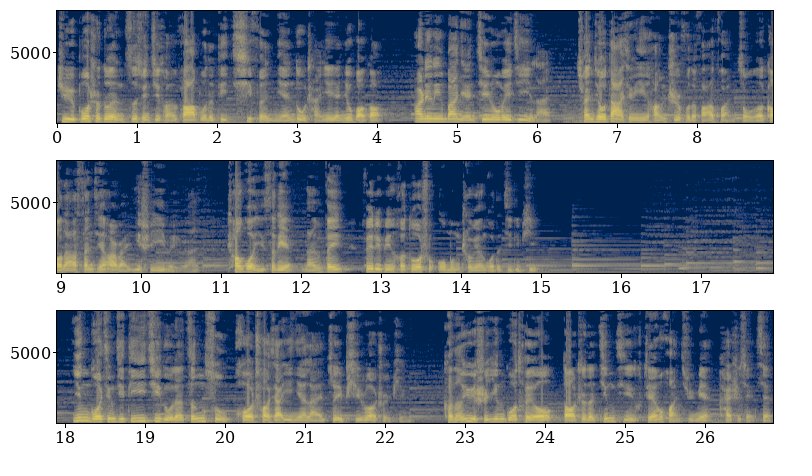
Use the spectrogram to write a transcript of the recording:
据波士顿咨询集团发布的第七份年度产业研究报告，二零零八年金融危机以来。全球大型银行支付的罚款总额高达三千二百一十亿美元，超过以色列、南非、菲律宾和多数欧盟成员国的 GDP。英国经济第一季度的增速或创下一年来最疲弱水平，可能预示英国退欧导致的经济减缓局面开始显现。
